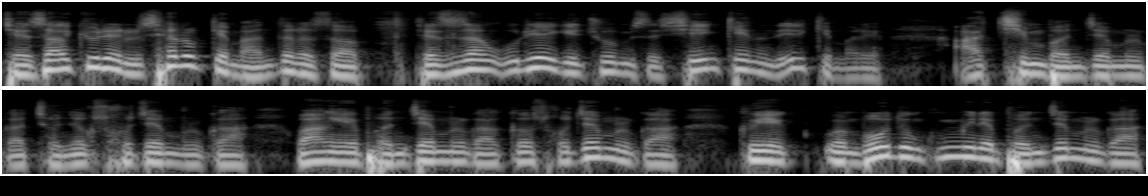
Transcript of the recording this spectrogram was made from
제사 규례를 새롭게 만들어서 제사장 우리에게 주면서 시행케 했는데 이렇게 말해요. 아침 번제물과 저녁 소제물과 왕의 번제물과 그 소제물과 그의 모든 국민의 번제물과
